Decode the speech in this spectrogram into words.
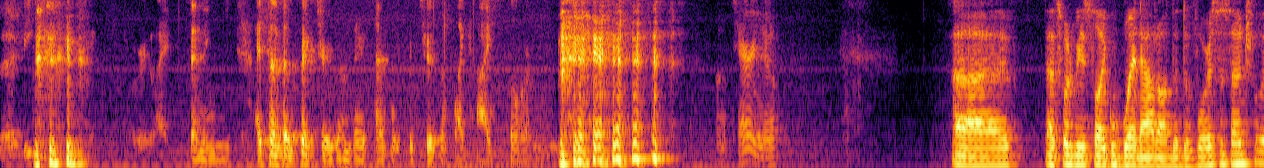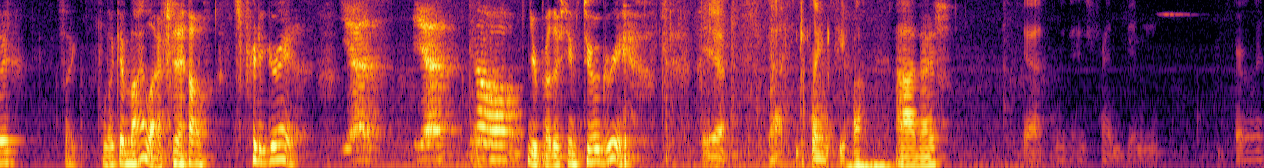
inverted. I was like, they were like sending me. I sent them pictures, and they sent me pictures of like ice storms. Ontario. uh, that's what it means to like win out on the divorce. Essentially, it's like look at my life now. It's pretty great. Yes, yes, no. Your brother seems to agree. Yeah. Yeah, he's playing FIFA. ah, nice. Yeah, with his friends in Berlin.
